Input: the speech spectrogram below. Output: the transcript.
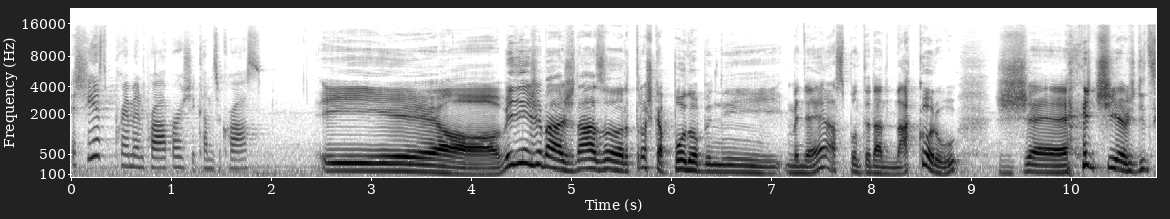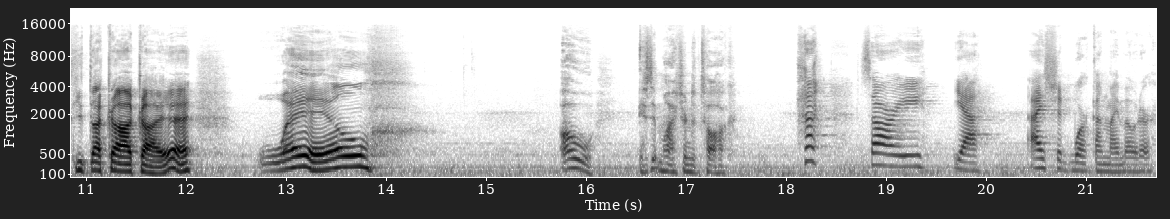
Is she as prim and proper as she comes across? Jo, vidím, že máš názor troška podobný mne, aspoň teda na koru, že či je vždycky taká, aká je. Well... Oh, is it my turn to talk? Ha, sorry. Yeah, I should work on my motor.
